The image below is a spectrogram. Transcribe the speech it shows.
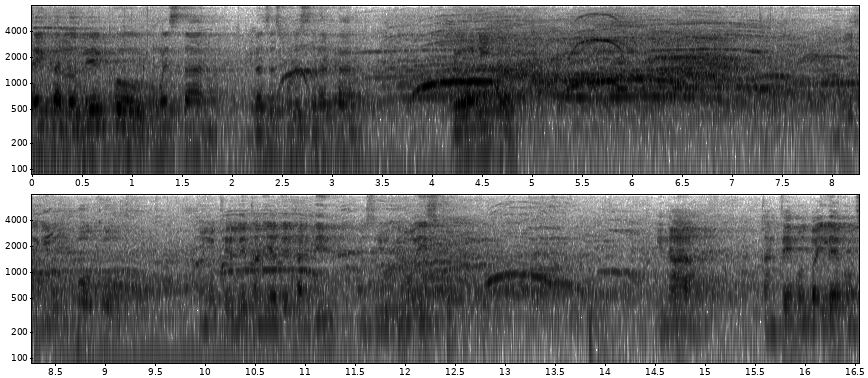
Hey Carlos Viejo, ¿cómo están? Gracias por estar acá. Qué bonito. Vamos a seguir un poco con lo que es Letanías del Jardín, nuestro último disco. Y nada, cantemos, bailemos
